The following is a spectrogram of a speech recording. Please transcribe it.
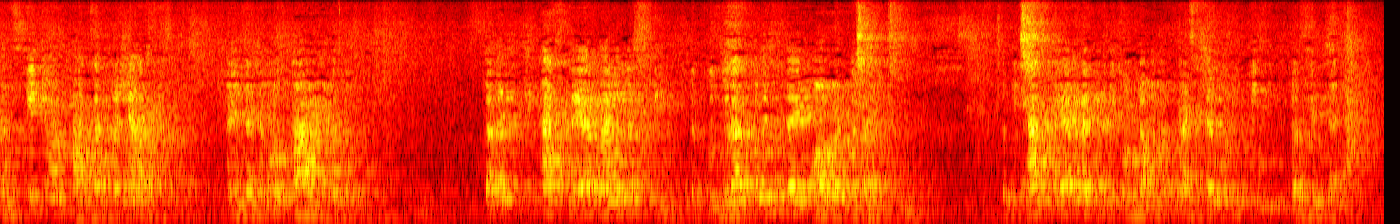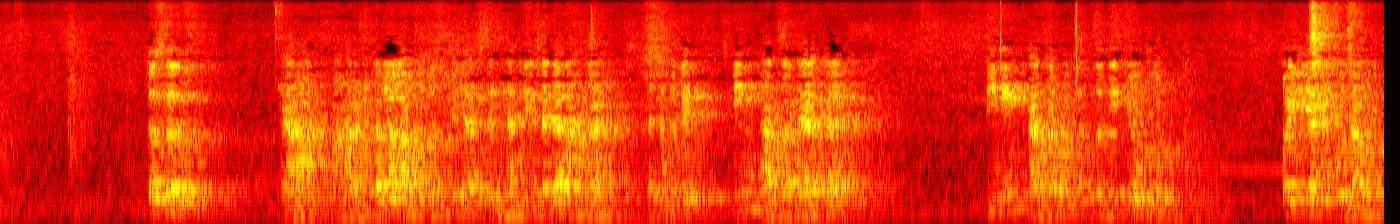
खचके किंवा खाचा कशा असतात आणि त्याच्यामुळे काय घडतं. कदाचित ती खास तयार झाली नसती तर गुजरातमध्ये सुद्धा एक वाळवंट आहे. तर ती खास तयार झाली ती तोंडामध्ये फ्रॅक्चर म्हणून ती प्रसिद्ध आहे. तसंच ह्या महाराष्ट्राला लागून असलेल्या सह्याद्रीच्या ज्या रांगा आहेत त्याच्यामध्ये तीन खाचा तयार झाल्या तिन्ही खाचामधून नदीचे उगम होतात. पहिली आहे गोदावरी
